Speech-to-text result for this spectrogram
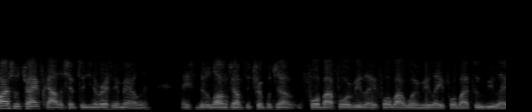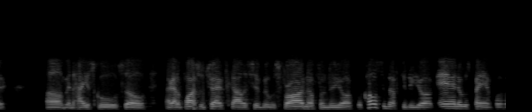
partial track scholarship to the University of Maryland. I used to do the long jump, the triple jump, four by four relay, four by one relay, four by two relay. um, in high school. So I got a partial track scholarship. It was far enough from New York, but close enough to New York, and it was paying for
